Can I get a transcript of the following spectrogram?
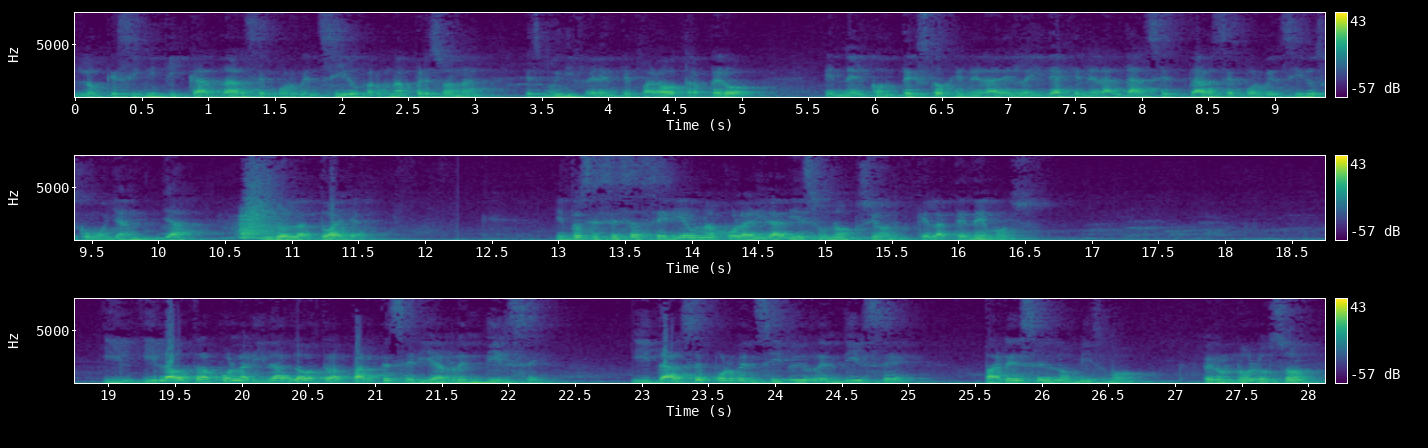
lo que significa darse por vencido para una persona es muy diferente para otra, pero en el contexto general, en la idea general, darse, darse por vencido es como ya, ya, tiro la toalla. entonces esa sería una polaridad y es una opción que la tenemos, y, la otra polaridad, la otra parte sería rendirse. Y darse por vencido y rendirse parecen lo mismo, pero no lo son.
